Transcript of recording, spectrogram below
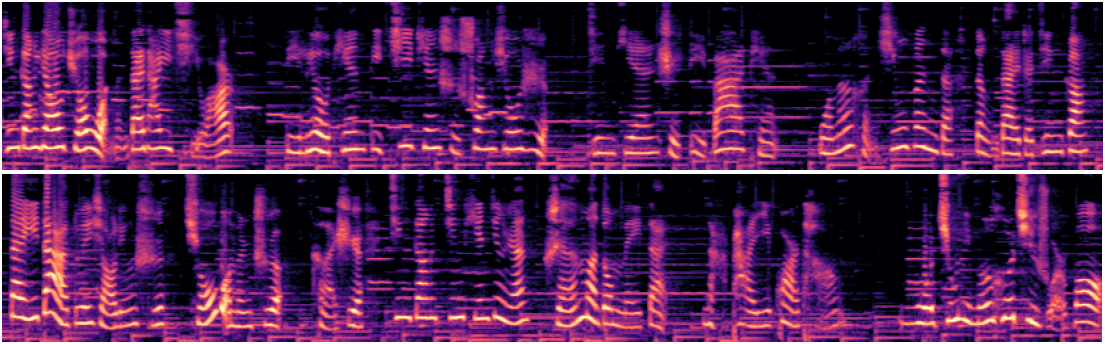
金刚要求我们带他一起玩儿。第六天、第七天是双休日，今天是第八天。我们很兴奋地等待着金刚带一大堆小零食求我们吃，可是金刚今天竟然什么都没带，哪怕一块糖。我请你们喝汽水吧，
